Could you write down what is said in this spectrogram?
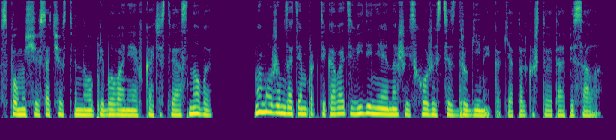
С помощью сочувственного пребывания в качестве основы мы можем затем практиковать видение нашей схожести с другими, как я только что это описала.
